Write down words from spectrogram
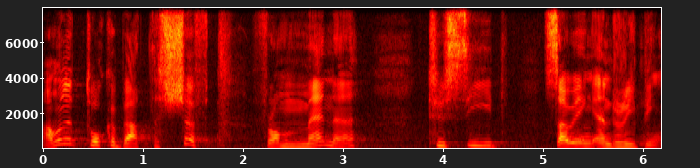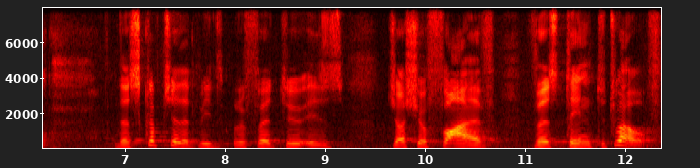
I want to talk about the shift from manna to seed sowing and reaping the scripture that we referred to is Joshua 5, verse 10 to 12.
